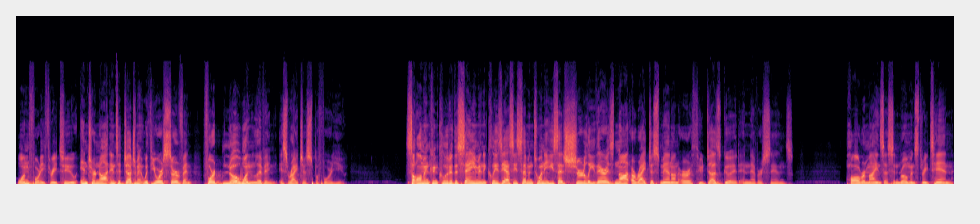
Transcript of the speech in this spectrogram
143 2, Enter not into judgment with your servant, for no one living is righteous before you. Solomon concluded the same in Ecclesiastes 7:20. He says, "Surely there is not a righteous man on earth who does good and never sins." Paul reminds us in Romans 3:10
